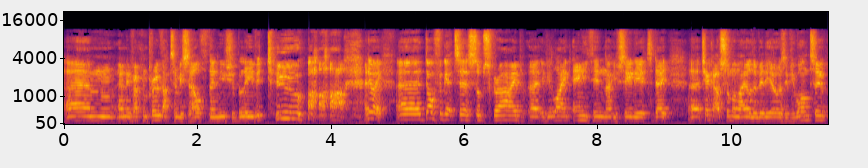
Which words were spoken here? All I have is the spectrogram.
Um, and if I can prove that to myself, then you should believe it too. anyway, uh, don't forget to subscribe uh, if you like anything that you've seen here today. Uh, check out some of my other videos if you want to.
